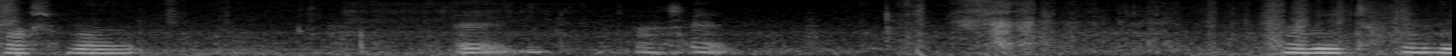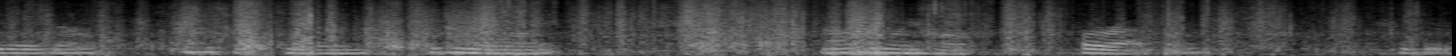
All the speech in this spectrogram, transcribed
possible. And that's it. I'll be a ton of videos out. Please watch me. Give me a like. Not in my do.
